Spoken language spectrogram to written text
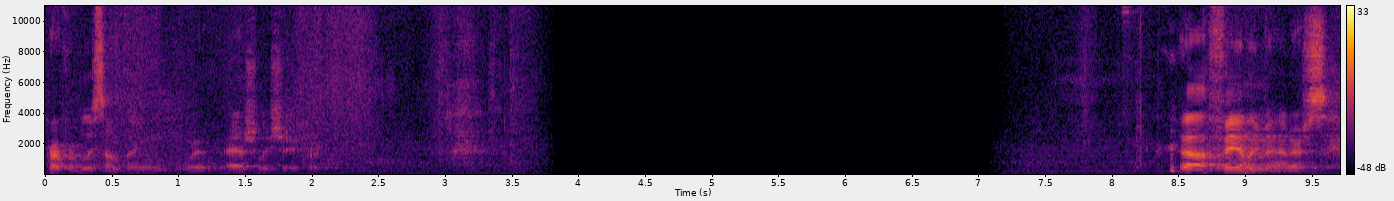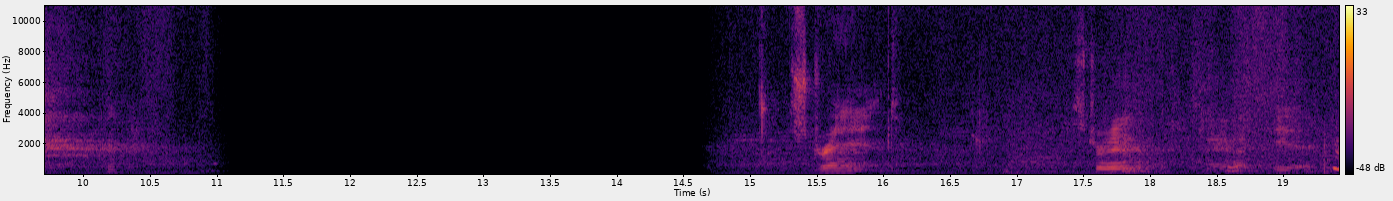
Preferably something with Ashley Schaeffer. Uh, family matters. Strand. Strand. Yeah.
